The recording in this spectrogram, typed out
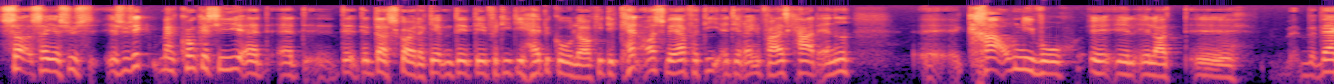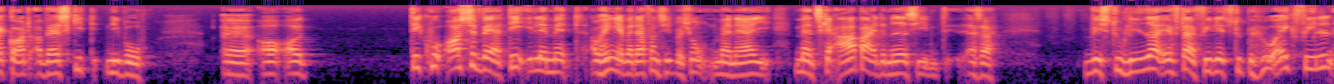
Så, så jeg, synes, jeg synes ikke, man kun kan sige, at, at dem, der skøjter igennem, det, det er fordi, de er happy-go-lucky. Det kan også være, fordi at de rent faktisk har et andet øh, kravniveau, øh, eller øh, hvad er godt og hvad er skidt niveau. Øh, og, og det kunne også være det element, afhængig af hvad det er for en situation, man er i, man skal arbejde med at sige, altså, hvis du leder efter affiliates, du behøver ikke finde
